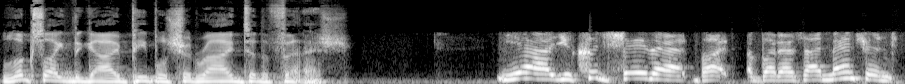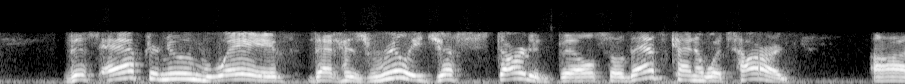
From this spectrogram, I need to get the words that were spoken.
looks like the guy people should ride to the finish. Yeah, you could say that, but but as I mentioned, this afternoon wave that has really just started, Bill. So that's kind of what's hard. Uh,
